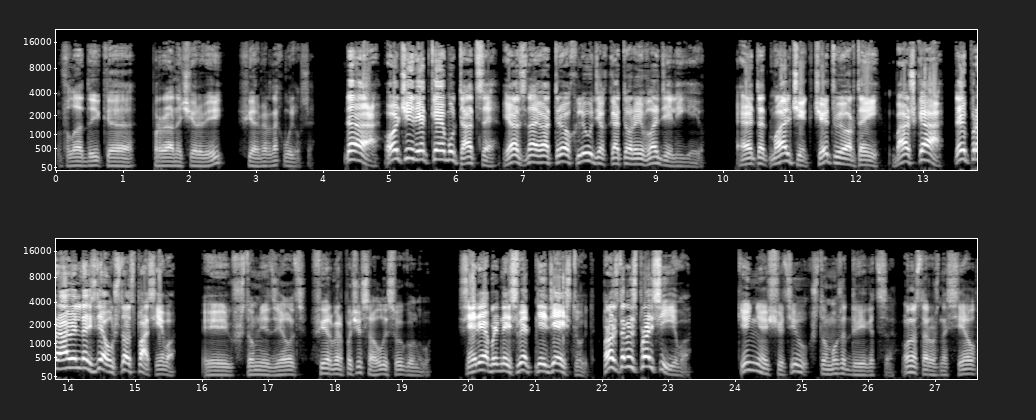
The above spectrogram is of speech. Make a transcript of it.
«Владыка прана-червей?» — фермер нахмурился. «Да, очень редкая мутация. Я знаю о трех людях, которые владели ею. Этот мальчик четвертый. Башка, ты правильно сделал, что спас его». «И что мне делать?» — фермер почесал лысую голову. «Серебряный свет не действует. Просто расспроси его». Кенни ощутил, что может двигаться. Он осторожно сел,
